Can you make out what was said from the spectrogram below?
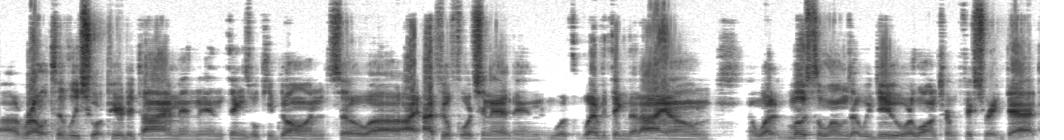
a relatively short period of time and, and things will keep going. So uh, I, I, feel fortunate and with everything that I own and what most of the loans that we do are long-term fixed rate debt.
